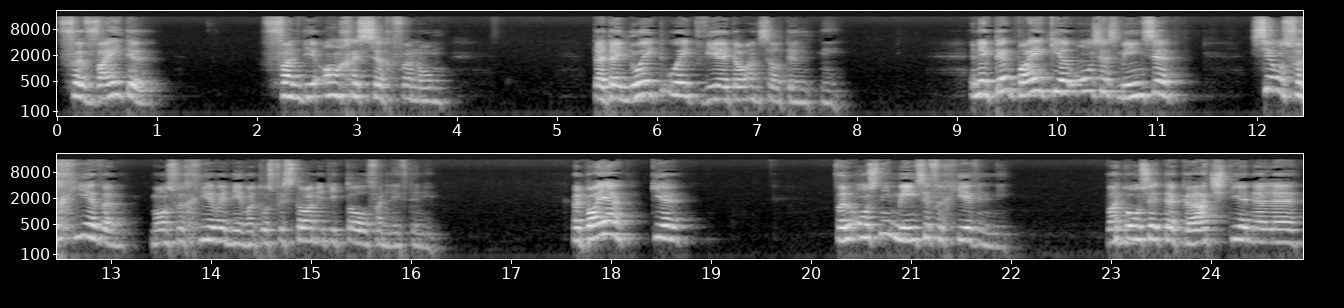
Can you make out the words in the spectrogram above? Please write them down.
verwyder van die aangesig van hom dat hy nooit ooit weer daaraan sal dink nie. En ek dink baie keer ons as mense sê ons vergewe, maar ons vergewe nie want ons verstaan nie die taal van liefde nie. Want baie keer wil ons nie mense vergewe nie. Want ons het 'n grudge teen hulle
